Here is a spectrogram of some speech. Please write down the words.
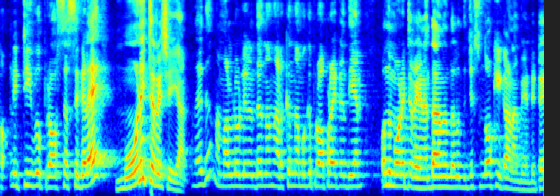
കോഗ്നിറ്റീവ് പ്രോസസ്സുകളെ മോണിറ്റർ ചെയ്യാൻ. അതായത് നമ്മളുടെ ഉള്ളിൽ എന്താ നടക്കുന്നത്? നമുക്ക് പ്രോപ്പറായിട്ട് എന്ത് ചെയ്യാൻ? ഒന്ന് മോണിറ്റർ ചെയ്യാൻ എന്താണെന്നുള്ളത് ജസ്റ്റ് നോക്കി കാണാൻ വേണ്ടിയിട്ട്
